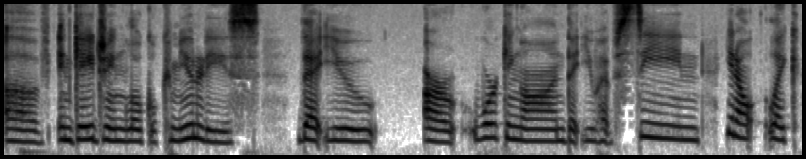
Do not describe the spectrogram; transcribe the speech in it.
of engaging local communities that you are working on that you have seen, you know, like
